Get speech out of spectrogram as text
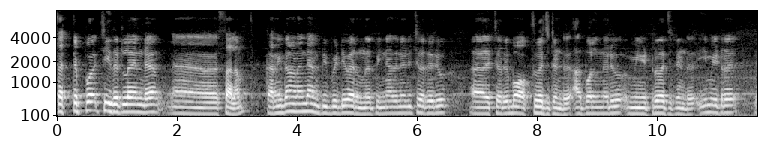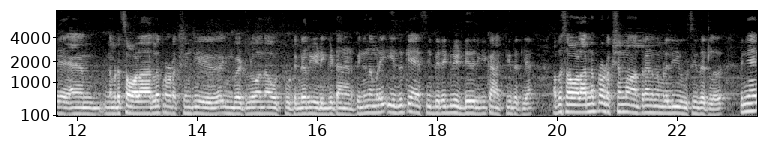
സെറ്റപ്പ് ചെയ്തിട്ടുള്ളതിന്റെ സ്ഥലം. കാരണം ഇതാണ് എന്റെ എം പി പി ടി വരുന്നത്. പിന്നെ അതിനൊരു ചെറിയൊരു ചെറിയ ബോക്സ് വെച്ചിട്ടുണ്ട്. അതുപോലെ തന്നെ ഒരു മീറ്റർ വെച്ചിട്ടുണ്ട്. ഈ മീറ്റർ നമ്മുടെ സോളാറിൽ പ്രൊഡക്ഷൻ ചെയ്ത് ഇൻവെർട്ടറിൽ വന്ന ഔട്ട്പുട്ടിന്റെ റീഡിങ് കിട്ടാനാണ്. പിന്നെ നമ്മൾ ഇത് കെ എസ് സി ബിയുടെ ഗ്രിഡ് ഇതിലേക്ക് കണക്ട് ചെയ്തിട്ടില്ല. അപ്പോൾ സോളാറിന്റെ പ്രൊഡക്ഷൻ മാത്രമാണ് നമ്മളിൽ യൂസ് ചെയ്തിട്ടുള്ളത്. പിന്നെ ഞാൻ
